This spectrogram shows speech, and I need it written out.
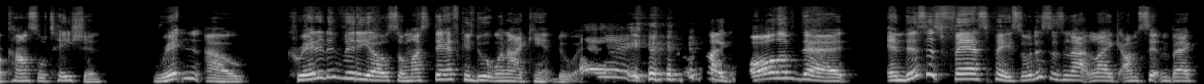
a consultation written out, created a video so my staff can do it when I can't do it. Hey. like all of that. And this is fast paced. So, this is not like I'm sitting back,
